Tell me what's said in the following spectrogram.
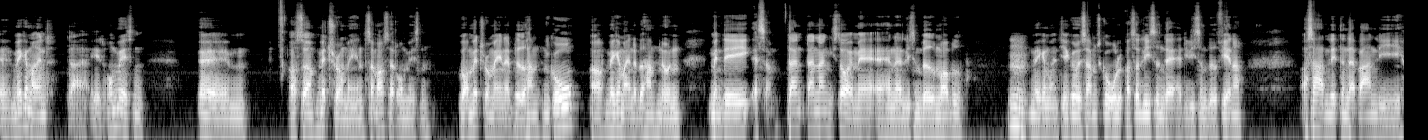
øh, Megamind, der er et rumvæsen, øhm, og så Metro Man, som også er et rumvæsen, hvor Metro Man er blevet ham den gode, og Megamind er blevet ham den onde. Men det er ikke, altså, der er, der er en lang historie med, at han er ligesom blevet mobbet, Mm. Megamind. De har gået i samme skole, og så lige siden da er de ligesom blevet fjender. Og så har den lidt den der barnlige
